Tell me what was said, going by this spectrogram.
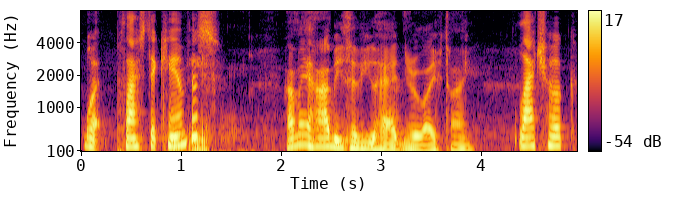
What, plastic canvas? How many hobbies have you had in your lifetime? Latch hook,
